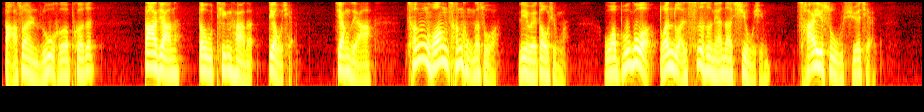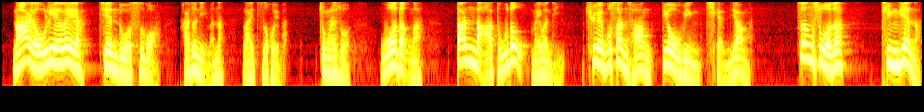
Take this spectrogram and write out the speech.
打算如何破阵。大家呢都听他的调遣。姜子牙诚惶诚恐地说：“列位道兄啊，我不过短短四十年的修行，才疏学浅，哪有列位啊见多识广？还是你们呢来指挥吧。”众人说：“我等啊，单打独斗没问题，却不擅长调兵遣将啊。”正说着，听见呐，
